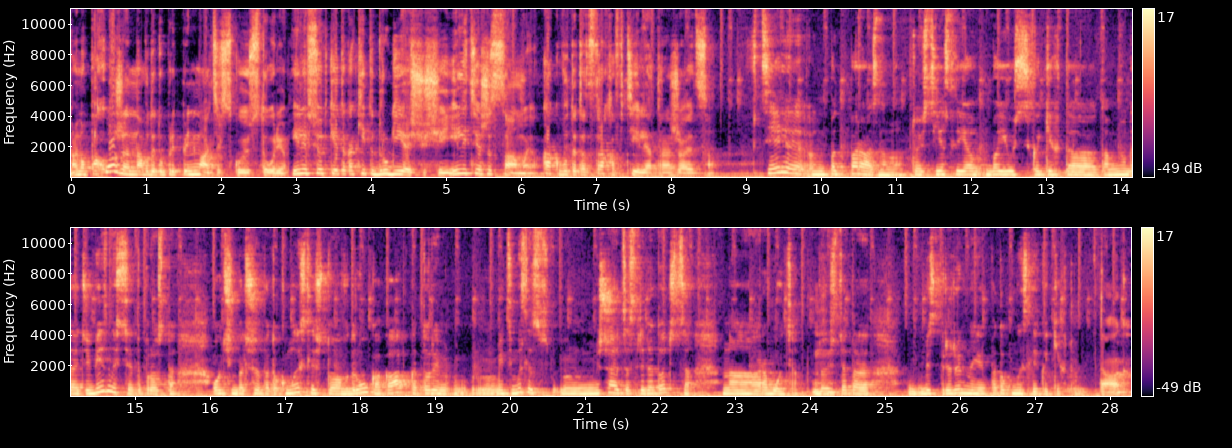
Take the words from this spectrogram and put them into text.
оно похоже на вот эту предпринимательскую историю? Или все-таки это какие-то другие ощущения? Или те же самые? Как вот этот страх в теле отражается? Теле по-разному. То есть, если я боюсь каких-то там неудач в бизнесе, это просто очень большой поток мыслей, что вдруг, а как, которые эти мысли мешают сосредоточиться на работе. Угу. То есть, это беспрерывный поток мыслей каких-то. Так.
